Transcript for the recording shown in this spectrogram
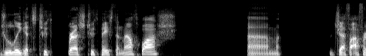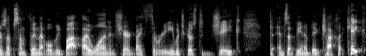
Julie gets toothbrush toothpaste and mouthwash. Um jeff offers up something that will be bought by one and shared by three which goes to jake to ends up being a big chocolate cake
